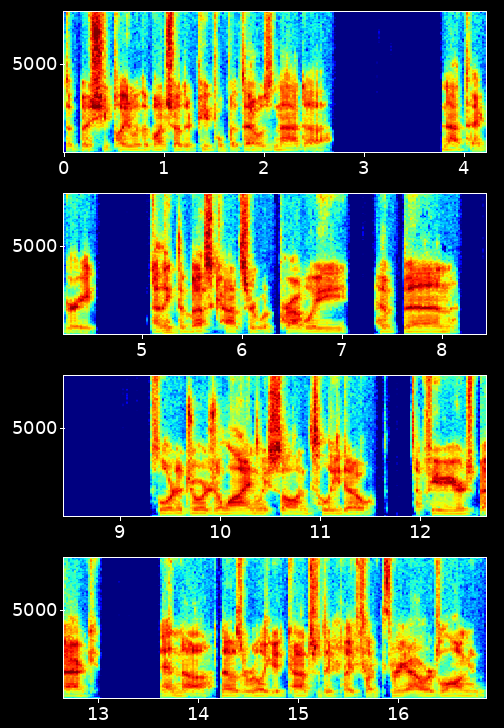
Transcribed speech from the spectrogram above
the but she played with a bunch of other people, but that was not uh not that great. I think the best concert would probably have been Florida Georgia Line we saw in Toledo a few years back and uh, that was a really good concert. They played for like three hours long, and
